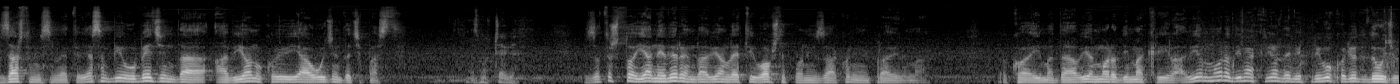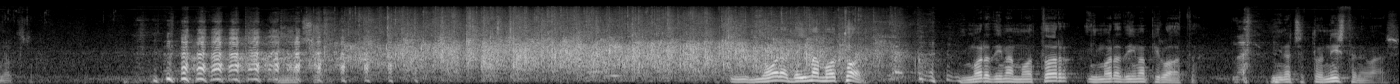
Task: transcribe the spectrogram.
Zašto nisam leteo? Ja sam bio ubeđen da avion u koju ja uđem da će pasti. Zbog čega? Zato što ja ne verujem da avion leti uopšte po onim zakonima i pravilima koja ima, da avion mora da ima krila. Avion mora da ima krila da bi privukao ljude da uđu unutra. Znači, I mora da ima motor. I mora da ima motor i mora da ima pilota. Inače, to ništa ne važi.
